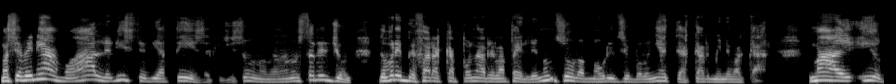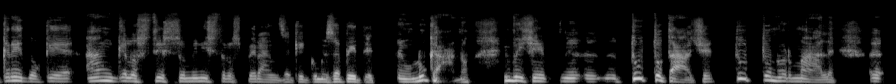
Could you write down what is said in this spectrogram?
Ma se veniamo alle liste di attesa che ci sono nella nostra regione, dovrebbe far accapponare la pelle non solo a Maurizio Bolognetti e a Carmine Vaccar, ma io credo che anche lo stesso ministro Speranza che come sapete è un lucano, invece eh, eh tutto tace, tutto normale, eh,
